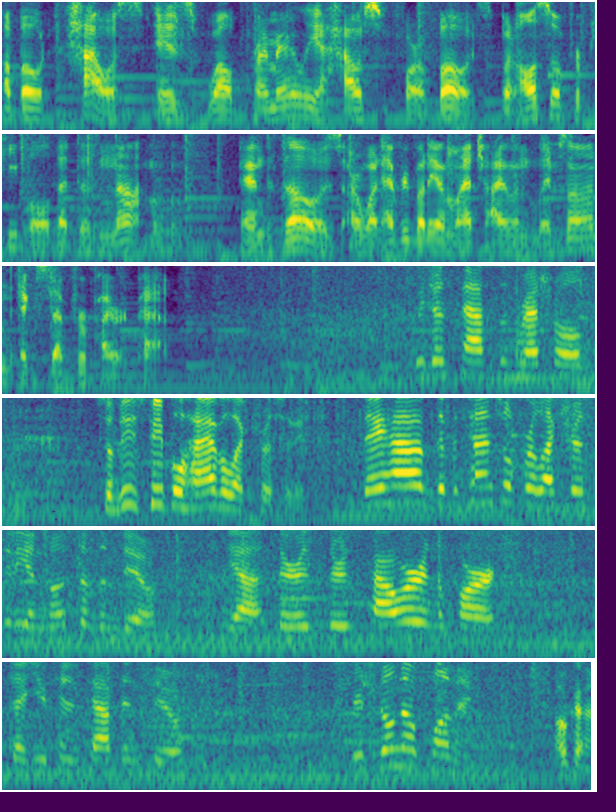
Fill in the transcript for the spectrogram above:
A boat house is, well, primarily a house for a boat, but also for people that does not move. And those are what everybody on Latsch Island lives on except for Pirate Pat. We just passed the threshold. So these people have electricity. They have the potential for electricity, and most of them do. Yeah, there is there's power in the park that you can tap into. There's still no plumbing. Okay.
